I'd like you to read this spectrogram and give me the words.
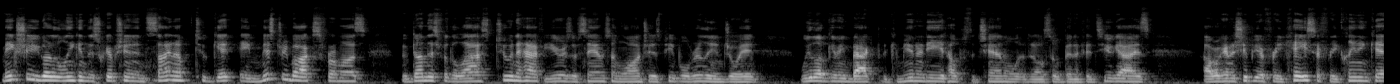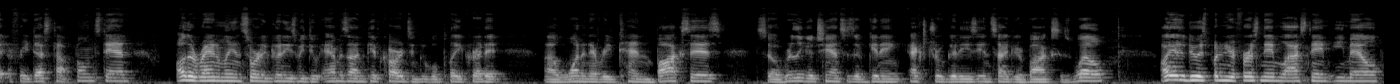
make sure you go to the link in the description and sign up to get a mystery box from us. We've done this for the last two and a half years of Samsung launches. People really enjoy it. We love giving back to the community. It helps the channel. It also benefits you guys. Uh, we're going to ship you a free case, a free cleaning kit, a free desktop phone stand, other randomly assorted goodies. We do Amazon gift cards and Google Play credit, uh, one in every 10 boxes. So really good chances of getting extra goodies inside your box as well. All you have to do is put in your first name, last name, email.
